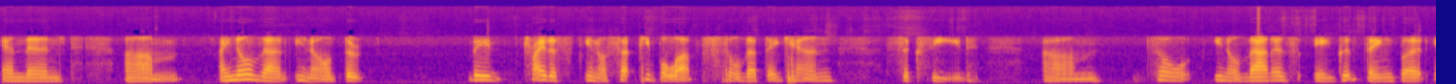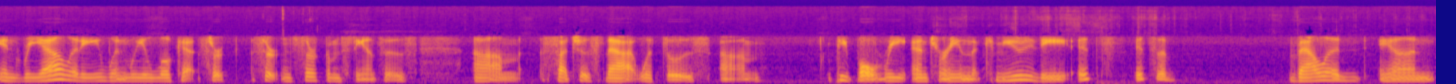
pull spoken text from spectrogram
And then um, I know that you know the they try to you know set people up so that they can succeed. Um, so you know that is a good thing, but in reality, when we look at cer- certain circumstances, um, such as that with those um, people re-entering the community, it's it's a valid and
